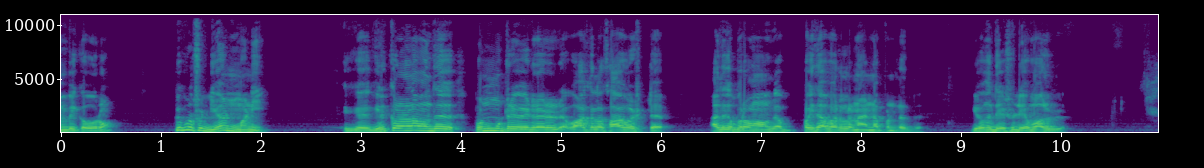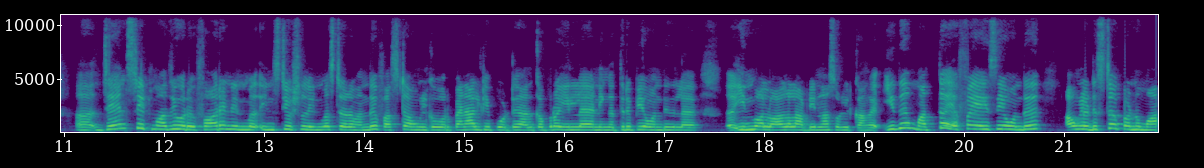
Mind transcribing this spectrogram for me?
நம்பிக்கை வரும். பீப்புள் ஷுட் ஏர்ன் மணி இருக்கிறவங்களாம் வந்து பொன்முற்றை வார்த்தைலாம் சாக வச்சுட்டு அதுக்கப்புறம் அங்க பைசா வரலன்னா என்ன பண்றது? இவங்க they should evolve Jane Street மாதிரி ஒரு ஃபாரின் இன்வெ இன்ஸ்டியூஷனல் இன்வெஸ்டரை வந்து ஃபர்ஸ்ட் அவங்களுக்கு ஒரு பெனால்ட்டி போட்டு அதுக்கப்புறம் இல்ல நீங்க திருப்பியும் வந்து இதுல இன்வால்வ் ஆகலாம் அப்படின்லாம் சொல்லியிருக்காங்க. இது மத்த எஃப்ஐஐசியும் வந்து அவங்கள டிஸ்டர்ப் பண்ணுமா?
